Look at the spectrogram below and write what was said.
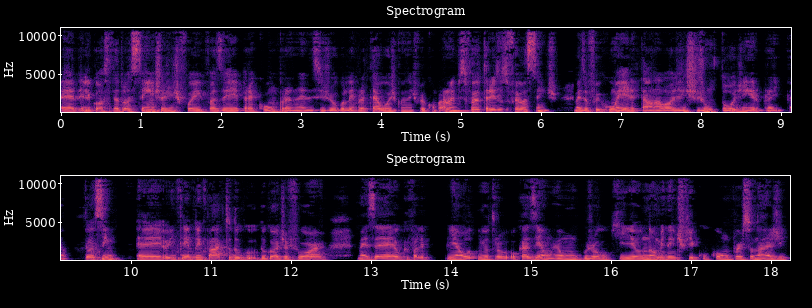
É, ele gosta até do Ascension, a gente foi fazer pré-compra, né, desse jogo, eu lembro até hoje quando a gente foi comprar. Não lembro se foi o 3 ou se foi o Ascension, mas eu fui com ele e tal, na loja, a gente juntou dinheiro pra ir e tal. Então, assim, é, eu entendo o impacto do, do God of War, mas é o que eu falei em, a outra, ocasião. É um jogo que eu não me identifico com o personagem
